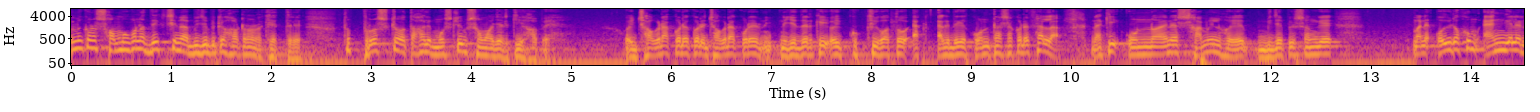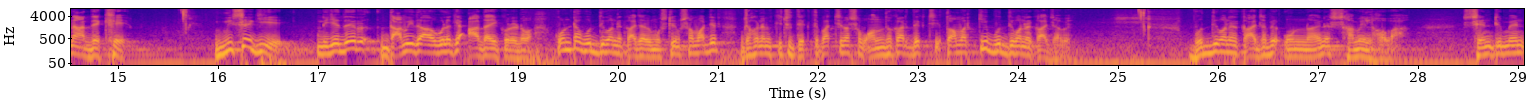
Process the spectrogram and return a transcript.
আমি কোনো সম্ভাবনা দেখছি না বিজেপিকে হটানোর ক্ষেত্রে। তো প্রশ্ন, তাহলে মুসলিম সমাজের কি হবে? ওই ঝগড়া করে করে, ঝগড়া করে নিজেদেরকেই ওই কুক্ষিগত এক, একদিকে কোণঠাসা করে ফেলা, নাকি উন্নয়নে সামিল হয়ে বিজেপির সঙ্গে মানে ওই রকম অ্যাঙ্গেলে না দেখে মিশে গিয়ে নিজেদের দাবি দাওয়াগুলোকে আদায় করে নেওয়া? কোনটা বুদ্ধিমানের কাজ হবে মুসলিম সমাজের? যখন আমি কিছু দেখতে পাচ্ছি না, সব অন্ধকার দেখছি, তো আমার কি বুদ্ধিমানের কাজ হবে? বুদ্ধিমানের কাজ হবে উন্নয়নে সামিল হওয়া। সেন্টিমেন্ট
